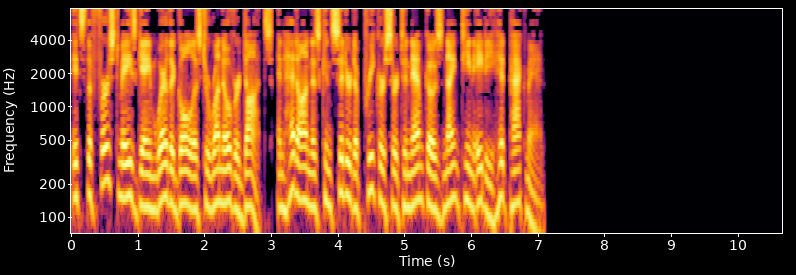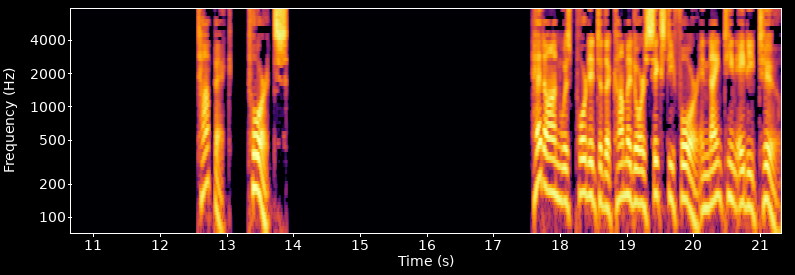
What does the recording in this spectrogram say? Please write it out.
It's the first maze game where the goal is to run over dots, and Head On is considered a precursor to Namco's 1980 hit Pac-Man. Ports Head On was ported to the Commodore 64 in 1982,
